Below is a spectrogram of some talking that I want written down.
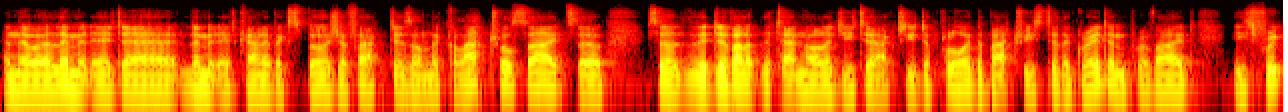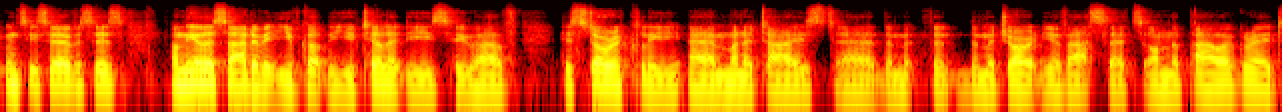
and there were limited uh, limited kind of exposure factors on the collateral side. So so they developed the technology to actually deploy the batteries to the grid and provide these frequency services on the other side of it, you've got the utilities who have historically uh, monetized uh, the, the, the majority of assets on the power grid,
